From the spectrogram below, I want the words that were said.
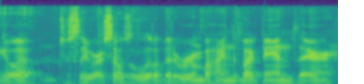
We're gonna go up, just leave ourselves a little bit of room behind the bug band there.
